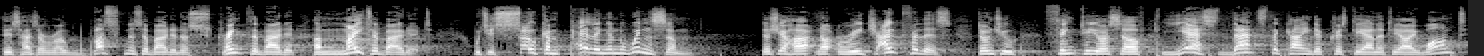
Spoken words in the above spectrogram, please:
This has a robustness about it, a strength about it, a might about it which is so compelling and winsome. Does your heart not reach out for this? Don't you think to yourself, yes, that's the kind of Christianity I want?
